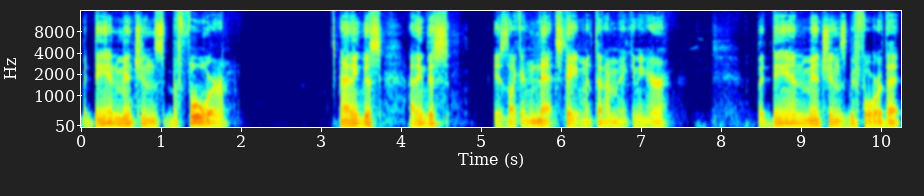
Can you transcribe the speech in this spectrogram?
But Dan mentions before, and I think this I think this is like a net statement that I'm making here. But Dan mentions before that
